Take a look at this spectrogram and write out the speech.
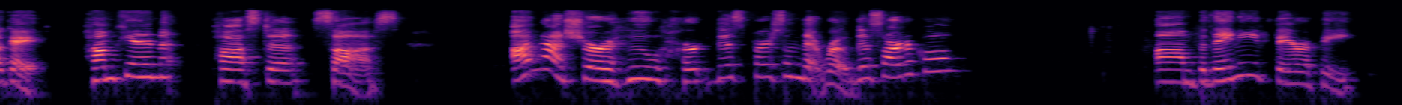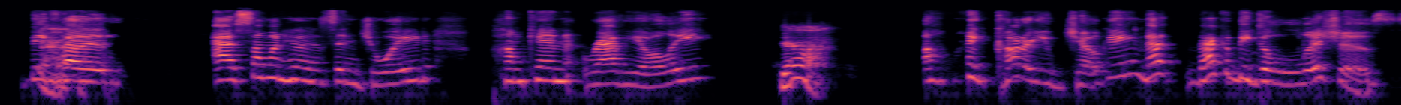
Okay, pumpkin pasta sauce. I'm not sure who hurt this person that wrote this article, um, but they need therapy because as someone who has enjoyed pumpkin ravioli, yeah. Oh my god, are you joking? That that could be delicious.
